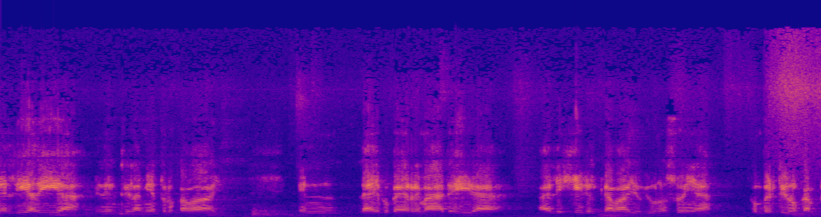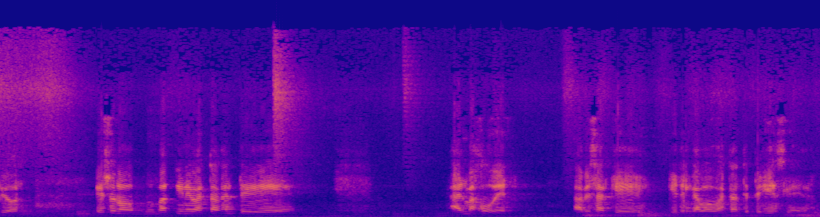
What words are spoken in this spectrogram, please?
el día a día, en el entrenamiento de los caballos, en la época de remates, ir a, elegir el caballo que uno sueña convertirlo en campeón, eso nos, mantiene bastante alma joven, a pesar que, que tengamos bastante experiencia ya.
